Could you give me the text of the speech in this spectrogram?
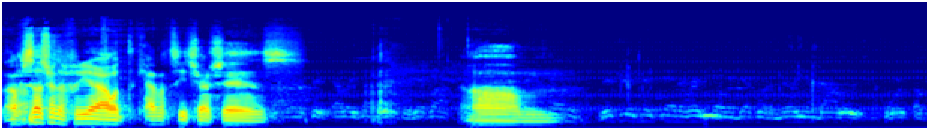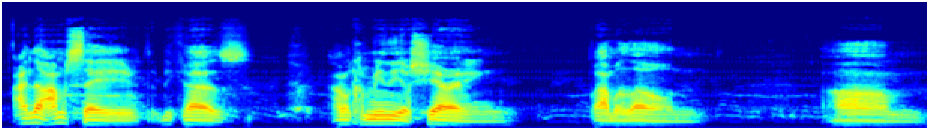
I'm still trying to figure out what the capital C church is. Um, I know I'm saved because I'm a community of sharing, but I'm alone. Um,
